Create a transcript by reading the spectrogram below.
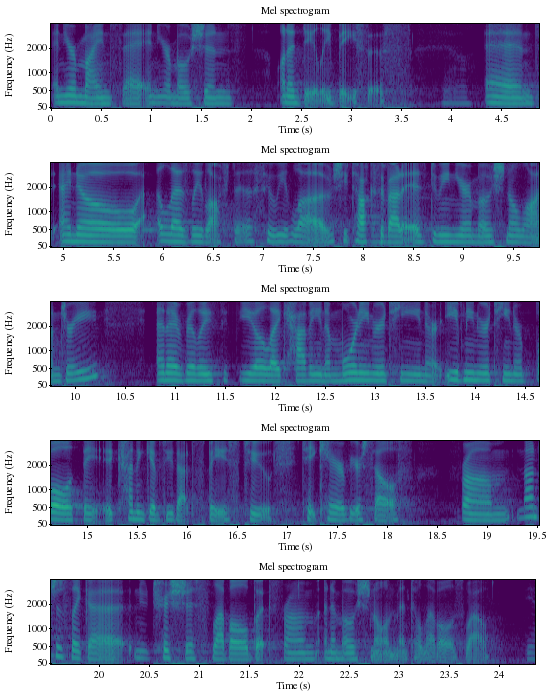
and your mindset and your emotions on a daily basis. And I know Leslie Loftus, who we love, she talks about it as doing your emotional laundry. And I really th- feel like having a morning routine or evening routine or both, they, it kind of gives you that space to take care of yourself from not just like a nutritious level, but from an emotional and mental level as well. Yeah.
